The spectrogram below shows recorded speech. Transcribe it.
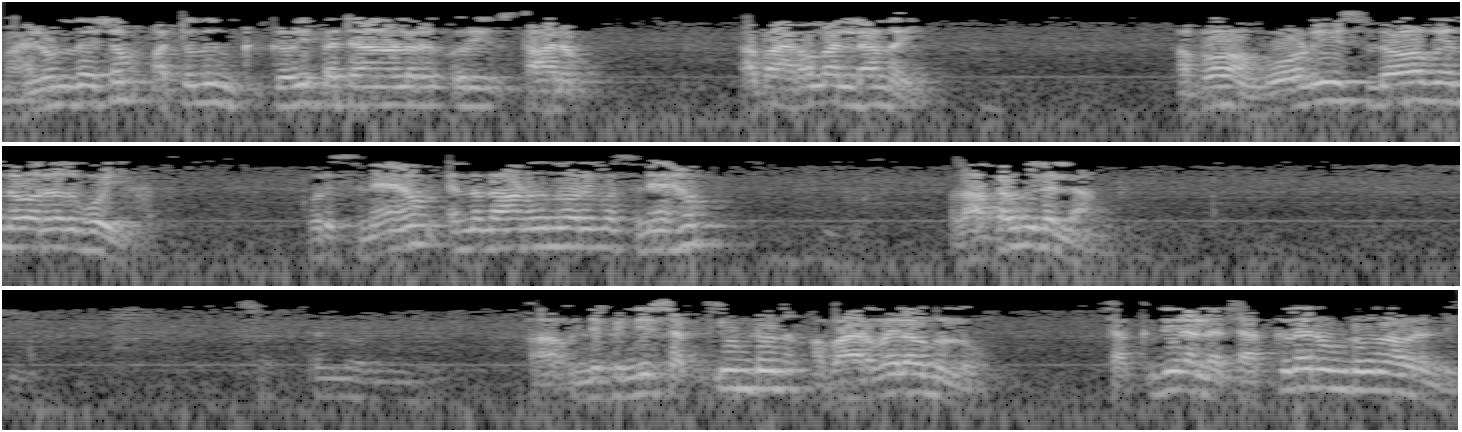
മഹലുദ്ദേശം മറ്റൊന്നും കയറിപ്പറ്റാനുള്ള ഒരു സ്ഥാനം. അപ്പൊ അറമല്ലാന്നായി അപ്പോ ഗോഡ് ഈസ് ലോവ് എന്ന് പറഞ്ഞത് പോയി. ഒരു സ്നേഹം എന്നതാണ് എന്ന് പറയുമ്പോ സ്നേഹം അതാത്രമില്ലല്ല പിന്നെ പിന്നെ ശക്തി ശക്തിയുണ്ട് അപ്പൊ അറിവയിലാവുന്നുള്ളൂ ശക്തിയിലല്ല ശക്തനുണ്ട് എന്ന് അവരുണ്ട്.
